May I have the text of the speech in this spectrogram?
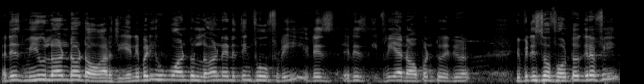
It is mulearn.org. Anybody who want to learn anything for free, it is it is free and open to anyone. If it is for photography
